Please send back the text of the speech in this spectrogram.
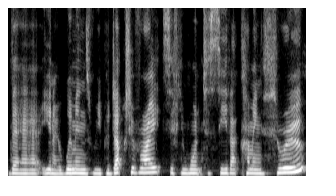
their, you know, women's reproductive rights, if you want to see that coming through,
